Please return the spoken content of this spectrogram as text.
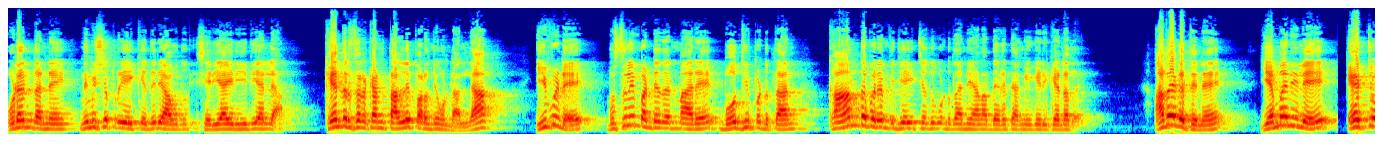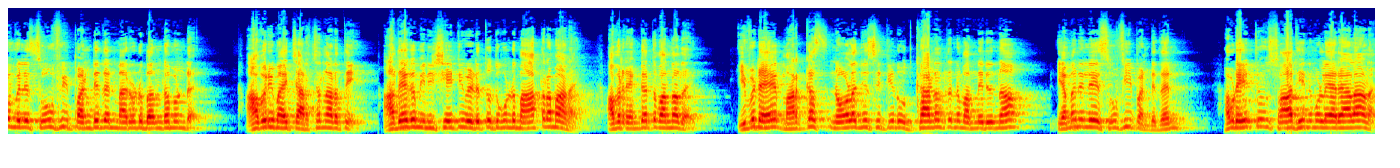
ഉടൻ തന്നെ നിമിഷപ്രിയക്കെതിരാവുന്നത് ശരിയായ രീതിയല്ല. കേന്ദ്ര സർക്കാർ തള്ളി പറഞ്ഞുകൊണ്ടല്ല ഇവിടെ മുസ്ലിം പണ്ഡിതന്മാരെ ബോധ്യപ്പെടുത്താൻ കാന്തപുരം വിജയിച്ചത് കൊണ്ട് തന്നെയാണ് അദ്ദേഹത്തെ അംഗീകരിക്കേണ്ടത്. അദ്ദേഹത്തിന് യമനിലെ ഏറ്റവും വലിയ സൂഫി പണ്ഡിതന്മാരോട് ബന്ധമുണ്ട്. അവരുമായി ചർച്ച നടത്തി. അദ്ദേഹം ഇനിഷ്യേറ്റീവ് എടുത്തത് കൊണ്ട് മാത്രമാണ് അവർ രംഗത്ത് വന്നത്. ഇവിടെ മർക്കസ് നോളജ് സിറ്റിയുടെ ഉദ്ഘാടനത്തിന് വന്നിരുന്ന യമനിലെ സൂഫി പണ്ഡിതൻ അവിടെ ഏറ്റവും സ്വാധീനമുള്ള ഒരാളാണ്.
